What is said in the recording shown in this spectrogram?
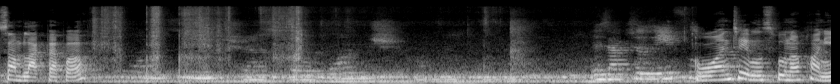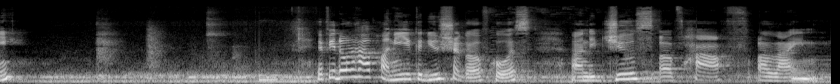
some black pepper. Is actually one tablespoon of honey if you don't have honey you could use sugar of course and the juice of half a lime.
